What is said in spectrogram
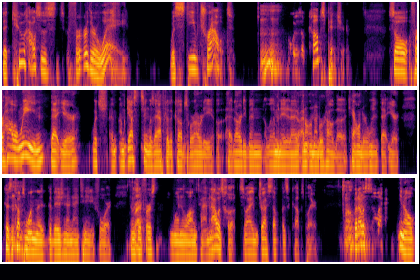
that two houses further away was Steve Trout, mm. who was a Cubs pitcher. So for Halloween that year, which I'm, I'm guessing was after the Cubs were already uh, had already been eliminated. I don't, I don't, remember how the calendar went that year because the mm-hmm. Cubs won the division in 1984. It was right. their first win in a long time, and I was hooked. So I dressed up as a Cubs player. Okay. But I was still like, you know,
